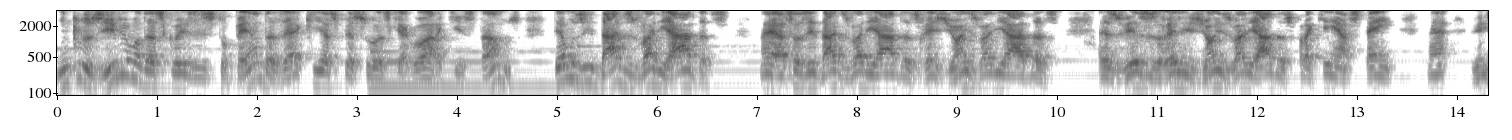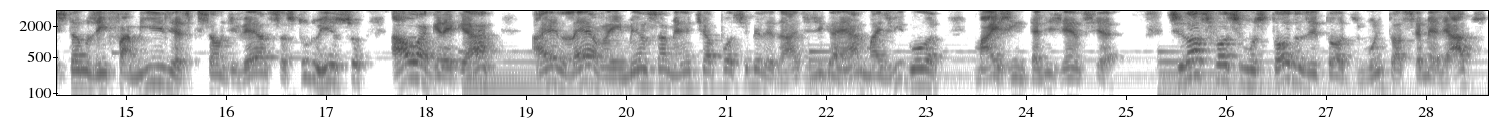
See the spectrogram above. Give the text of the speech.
Inclusive, uma das coisas estupendas é que as pessoas que agora aqui estamos temos idades variadas. Né? Essas idades variadas, regiões variadas, às vezes religiões variadas para quem as tem, né? estamos em famílias que são diversas, tudo isso, ao agregar, eleva imensamente a possibilidade de ganhar mais vigor, mais inteligência. Se nós fôssemos todas e todos muito assemelhados,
